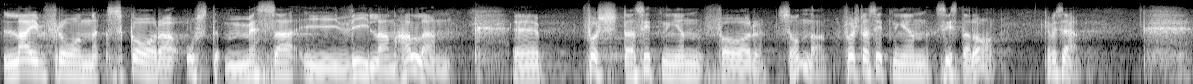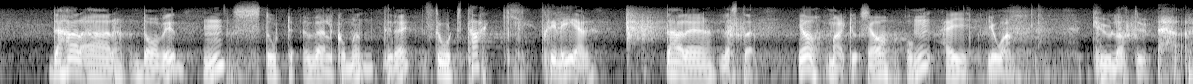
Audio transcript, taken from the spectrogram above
live från Skara ostmässa i Vilanhallen. Eh, första sittningen för söndagen. Första sittningen sista dagen kan vi säga. Det här är David. Mm. Stort välkommen till dig. Stort tack till er. Det här är Lester. Ja, Marcus. ja och Mm. hej Johan. Kul att du är här.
